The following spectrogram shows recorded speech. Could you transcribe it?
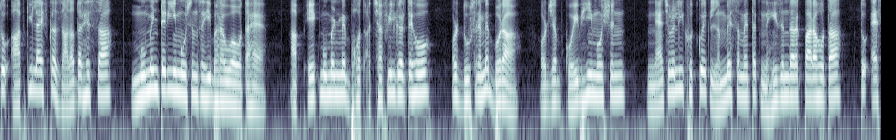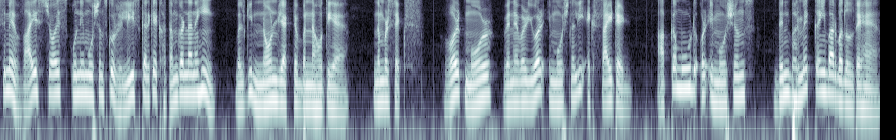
तो आपकी लाइफ का ज़्यादातर हिस्सा मोमेंटरी इमोशन से ही भरा हुआ होता है। आप एक मोमेंट में बहुत अच्छा फील करते हो और दूसरे में बुरा। और जब कोई भी इमोशन नेचुरली खुद को एक लंबे समय तक नहीं ज़िंदा रख पा रहा होता तो ऐसे में वाइस चॉइस उन इमोशंस को रिलीज़ करके ख़त्म करना नहीं, बल्कि नॉन रिएक्टिव बनना होती है। Number six work more whenever you are emotionally excited आपका मूड और इमोशंस दिन भर में कई बार बदलते हैं,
